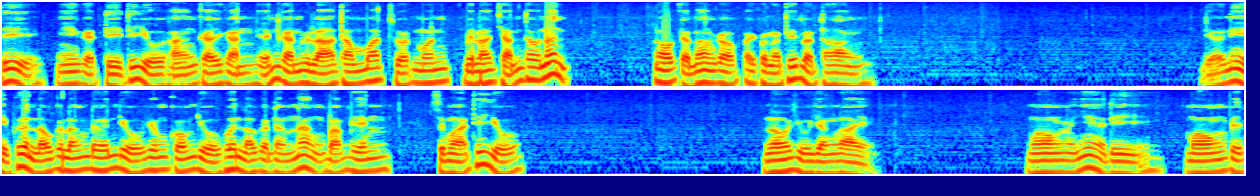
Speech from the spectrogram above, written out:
ที่มีกติที่อยู่ห่างไกลกัน เห็นกันเวลาทำวัดสวดมนต์เวลาฉันเท่านั้น นอกจากนั้นก็ไปคนละทิศละทาง เดี๋ยวนี้เพื่อนเรากำลังเดินอยู่ยงกรมอยู่เพื่อนเรากำลังนั่งบำเพ็ญสมาธิอยู่ เราอยู่อย่างไร มองในแง่ดี มองเป็น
